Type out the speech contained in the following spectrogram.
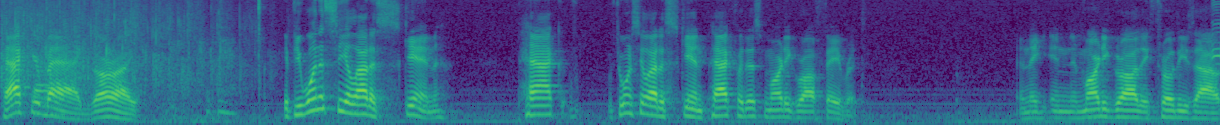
Pack your bags. All right. If you want to see a lot of skin, pack. If you want to see a lot of skin, pack for this Mardi Gras favorite. And they in the Mardi Gras they throw these out.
